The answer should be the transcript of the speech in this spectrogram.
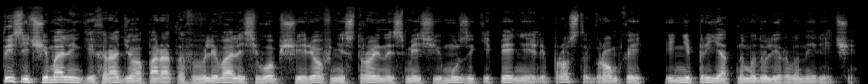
Тысячи маленьких радиоаппаратов вливались в общий рев нестройной смесью музыки, пения или просто громкой и неприятно модулированной речи.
